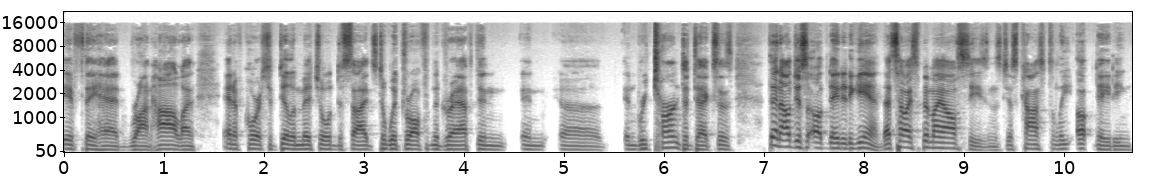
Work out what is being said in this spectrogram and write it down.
if they had Ron Holland. And of course, if Dylan Mitchell decides to withdraw from the draft and and uh, and return to Texas, then I'll just update it again. That's how I spend my off seasons, just constantly updating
